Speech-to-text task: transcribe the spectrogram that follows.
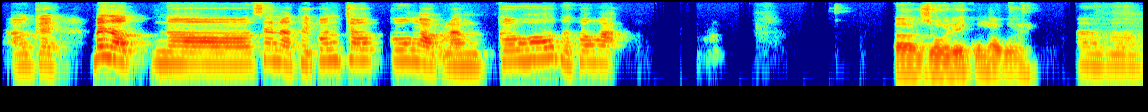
Ok bây giờ ờ, xem là thầy quân cho cô Ngọc làm câu hốt được không ạ? À, rồi đây cô Ngọc ơi. À, vâng.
